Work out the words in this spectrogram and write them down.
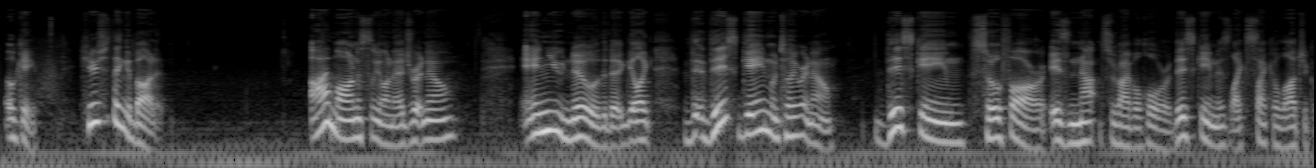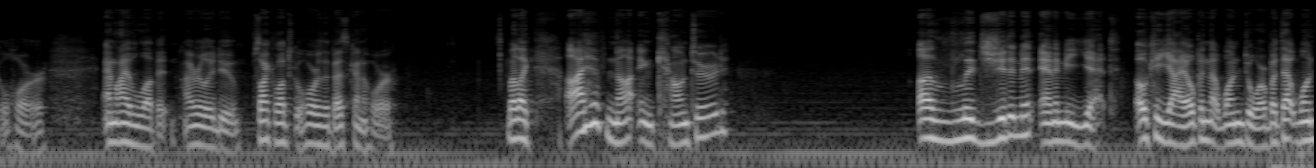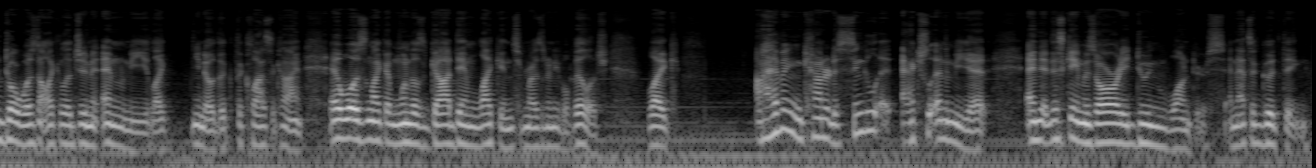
okay, here's the thing about it. I'm honestly on edge right now, and you know that it, like th- this game. I'm telling you right now, this game so far is not survival horror. This game is like psychological horror, and I love it. I really do. Psychological horror is the best kind of horror. But like, I have not encountered a legitimate enemy yet. Okay, yeah, I opened that one door, but that one door was not like a legitimate enemy, like, you know, the, the classic kind. It wasn't like one of those goddamn Lycans from Resident Evil Village. Like, I haven't encountered a single uh, actual enemy yet, and yet this game is already doing wonders, and that's a good thing.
